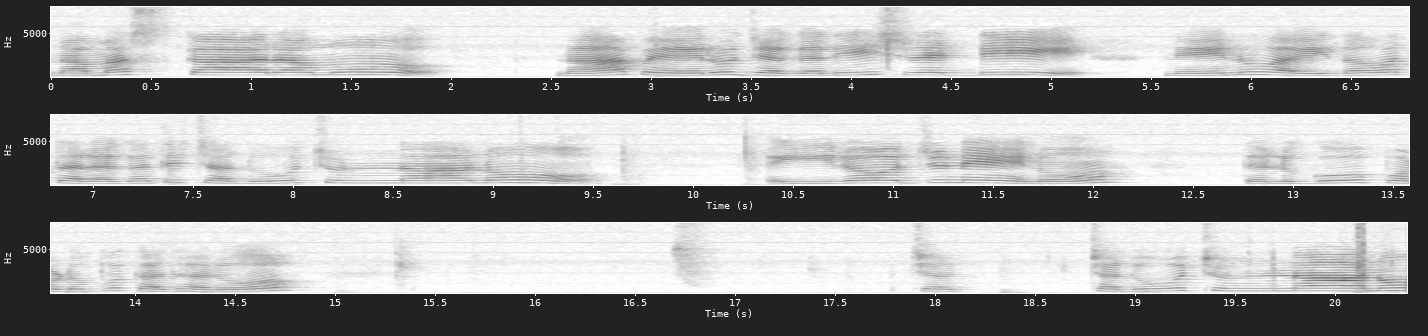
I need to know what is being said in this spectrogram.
నమస్కారము. నా పేరు జగదీష్ రెడ్డి. నేను ఐదవ తరగతి చదువుచున్నాను. ఈరోజు నేను తెలుగు పొడుపు కథలు చ చదువుచున్నాను.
